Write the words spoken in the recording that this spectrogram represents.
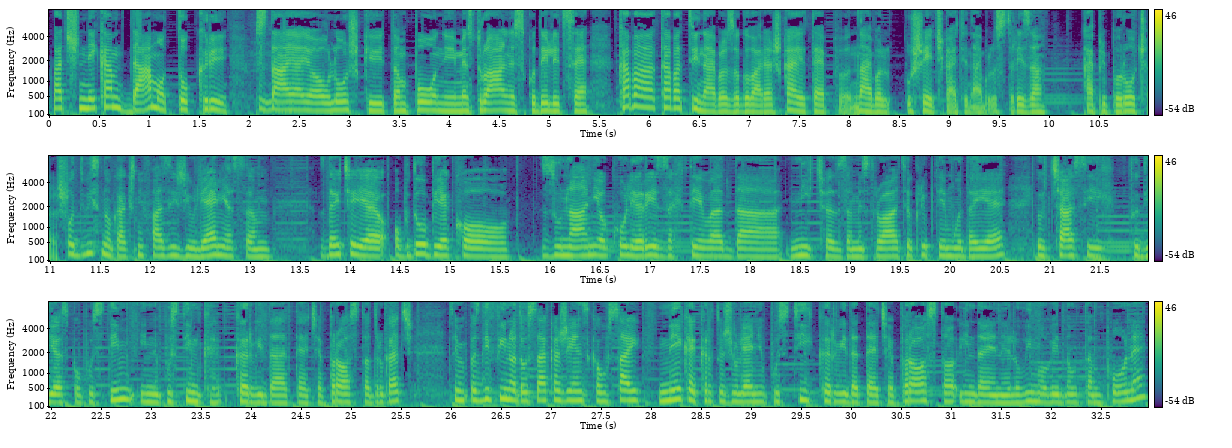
pač nekam damo to kri, obstajajo vložki, tamponi, menstrualne skodelice. Kaj pa, kaj pa ti najbolj zagovarjaš, kaj je tebi najbolj všeč, kaj ti najbolj ustreza, kaj priporočaš? Odvisno, v kakšni fazi življenja sem. Zdaj, če je obdobje, ko zunanje okolje res zahteva, da ni čas za menstruacijo, kljub temu, da je, je včasih tudi jaz popustim in ne pustim krvi, da teče prosto. Drugače se mi pa zdi fino, da vsaka ženska vsaj nekajkrat v življenju pusti krvi, da teče prosto in da je ne lovimo vedno v tampone,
